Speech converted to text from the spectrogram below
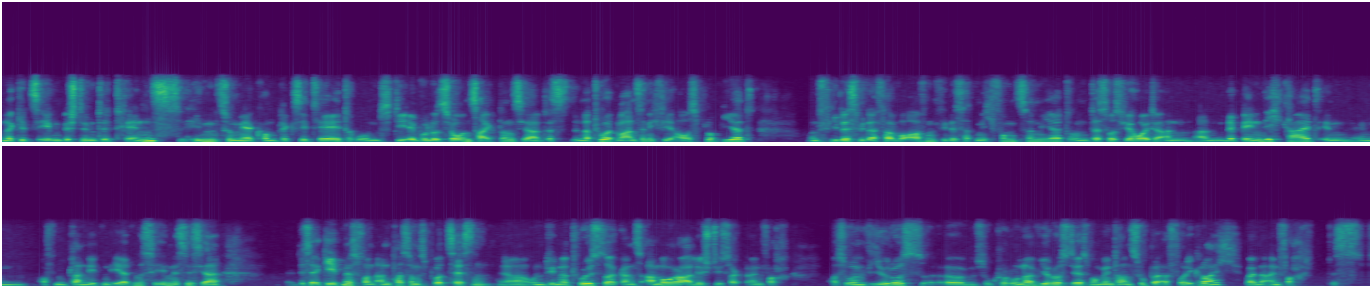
Und da gibt es eben bestimmte Trends hin zu mehr Komplexität und die Evolution zeigt uns ja, dass die Natur hat wahnsinnig viel ausprobiert und vieles wieder verworfen, vieles hat nicht funktioniert. Und das, was wir heute an, an Lebendigkeit in, in, auf dem Planeten Erden sehen, es ist ja das Ergebnis von Anpassungsprozessen. Ja, und die Natur ist da ganz amoralisch. Die sagt einfach, also ein Virus, äh, so Coronavirus, der ist momentan super erfolgreich, weil er einfach das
